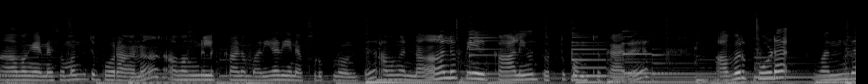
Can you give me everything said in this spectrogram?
அவங்க என்னை சுமந்துட்டு போகிறாங்கன்னா அவங்களுக்கான மரியாதையை நான் கொடுக்கணுன்ட்டு அவங்க நாலு பேர் காலையும் தொட்டு கொண்டுருக்காரு. அவர் கூட வந்த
